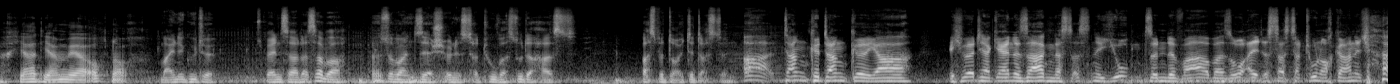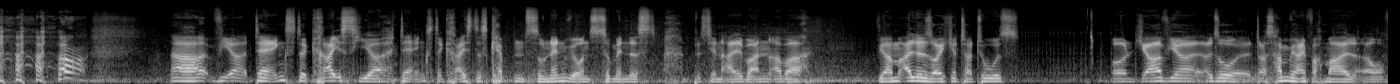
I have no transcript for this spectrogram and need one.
Ach ja, die haben wir ja auch noch. Meine Güte. Spencer, das ist aber, das ist aber ein sehr schönes Tattoo, was du da hast. Was bedeutet das denn? Ah, danke, danke, ja. Ich würde ja gerne sagen, dass das eine Jugendsünde war, aber so alt ist das Tattoo noch gar nicht. ah, wir, der engste Kreis hier, der engste Kreis des Captains, so nennen wir uns zumindest. Bisschen albern, aber wir haben alle solche Tattoos. Und ja, wir, also, das haben wir einfach mal auf,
